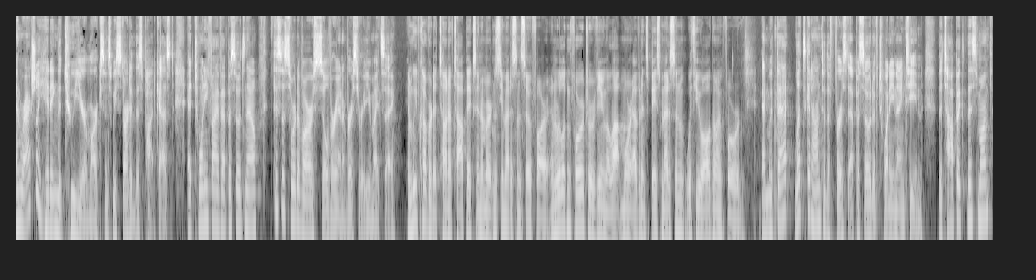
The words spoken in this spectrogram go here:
And we're actually hitting the two year mark since we started this podcast. At 25 episodes now, this is sort of our silver anniversary, you might say. And we've covered a ton of topics in emergency medicine so far, and we're looking forward to reviewing a lot more evidence based medicine with you all going forward. And with that, let's get on to the first episode of 2019. The topic this month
